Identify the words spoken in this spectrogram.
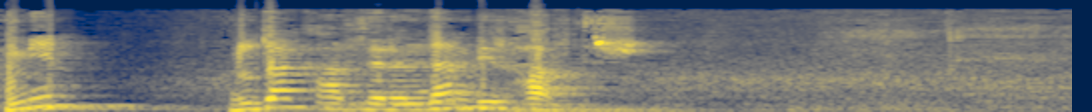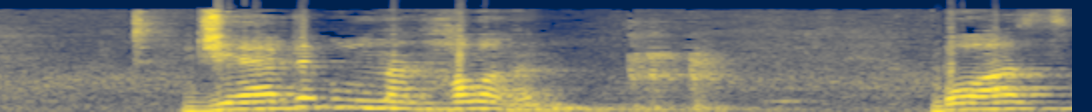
Mim dudak harflerinden bir harftir. Ciğerde bulunan havanın boğaz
